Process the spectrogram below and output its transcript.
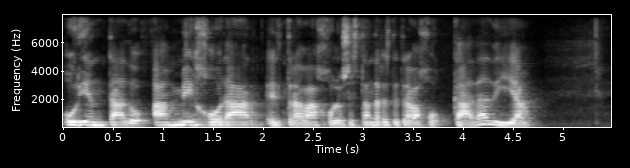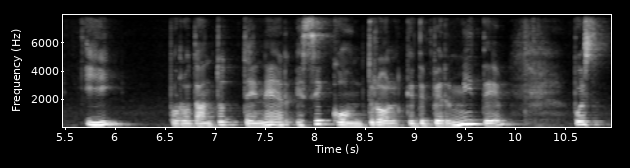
orientado a mejorar el trabajo, los estándares de trabajo cada día y, por lo tanto, tener ese control que te permite, pues,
